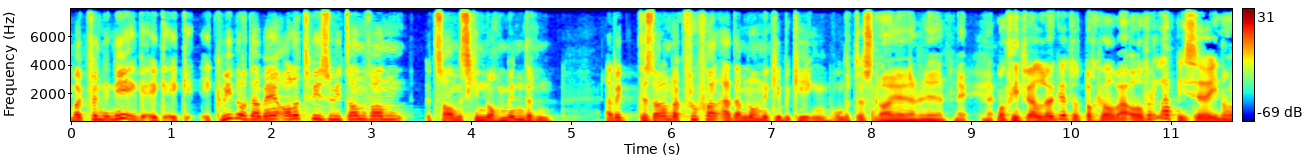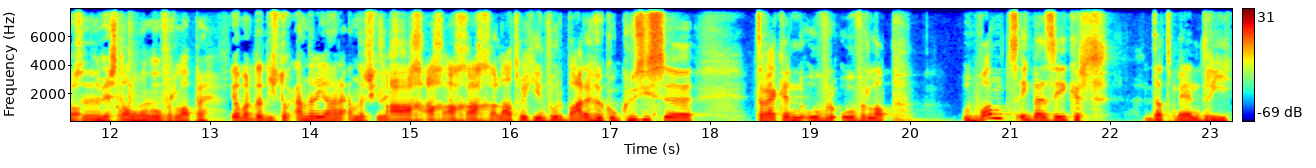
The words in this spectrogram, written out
Maar ik vind... Nee, ik, ik, ik, ik weet nog dat wij alle twee zoiets dan van... Het zal misschien nog minderen. En ik, het is daarom dat ik vroeg van... Heb je hem nog een keer bekeken ondertussen? Oh, nee, nee, nee, nee, nee. Maar ik vind het wel leuk dat er toch wel wat overlap is eh, in Ja, onze... nu is het allemaal overlap, hè. Ja, maar dat is toch andere jaren anders geweest? Ach, ach, ach, ach. Laten we geen voorbarige conclusies eh, trekken over overlap. Want ik ben zeker dat mijn drie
